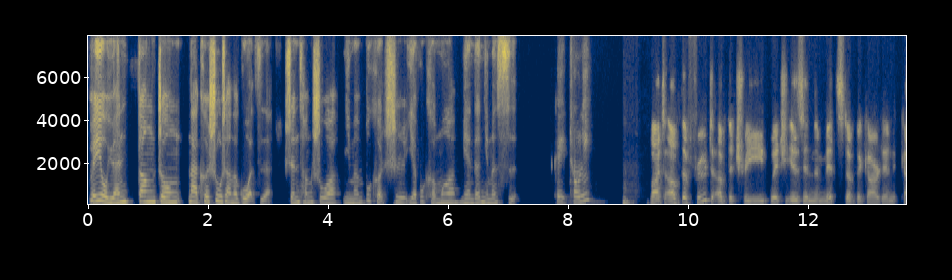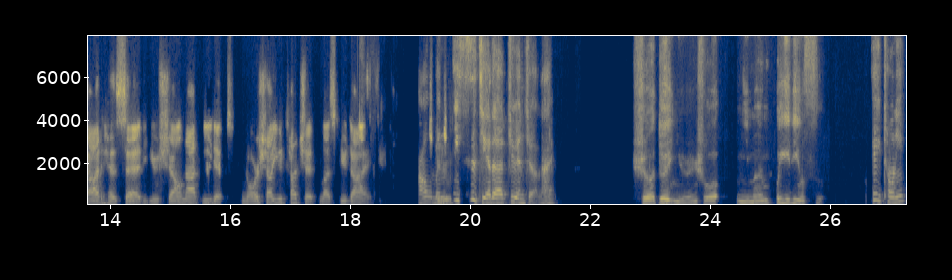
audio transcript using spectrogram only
唯有园当中那棵树上的果子，神曾说：你们不可吃，也不可摸，免得你们死。可以，Tony。 But of the fruit of the tree which is in the midst of the garden, God has said, You shall not eat it, nor shall you touch it, lest you die. 好，我们第四节的志愿者来。蛇对女人说：“你们不一定死。可以，Tony。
